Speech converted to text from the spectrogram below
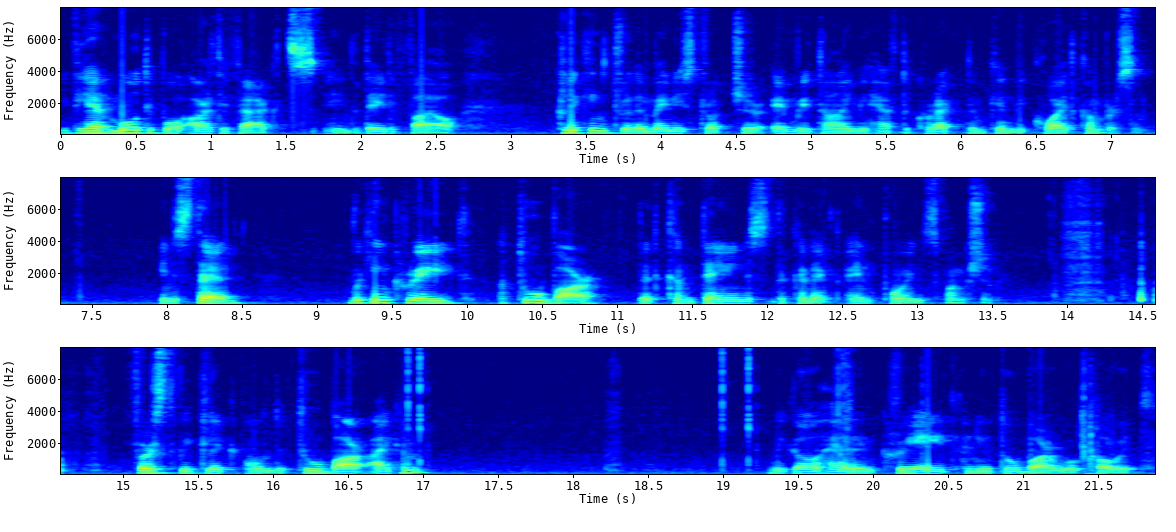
If you have multiple artifacts in the data file, clicking through the menu structure every time you have to correct them can be quite cumbersome. Instead, we can create a toolbar that contains the connect endpoints function. First we click on the toolbar icon. We go ahead and create a new toolbar, we'll call it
